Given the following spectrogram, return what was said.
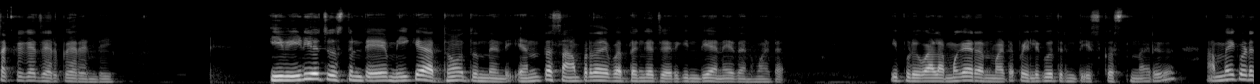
చక్కగా జరిపారండి. ఈ వీడియో చూస్తుంటే మీకే అర్థమవుతుందండి ఎంత సాంప్రదాయబద్ధంగా జరిగింది అనేదన్నమాట ఇప్పుడు వాళ్ళ అమ్మగారు అనమాట పెళ్ళి కూతురిని తీసుకొస్తున్నారు. అమ్మాయి కూడా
